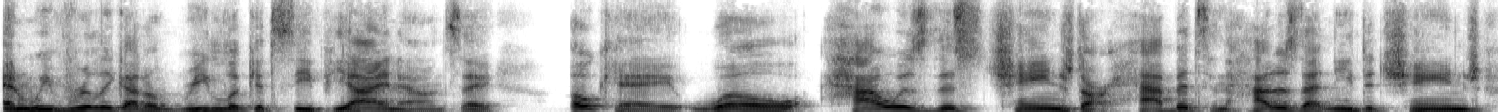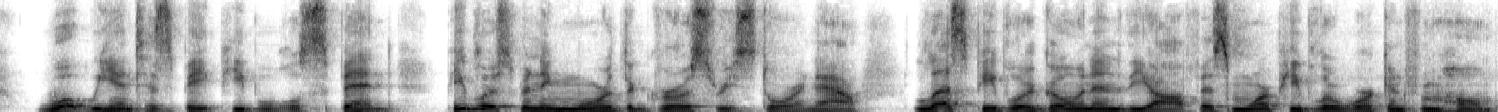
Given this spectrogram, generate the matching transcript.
And we've really got to relook at CPI now and say, okay, well, how has this changed our habits and how does that need to change what we anticipate people will spend? People are spending more at the grocery store now. Less people are going into the office, more people are working from home.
